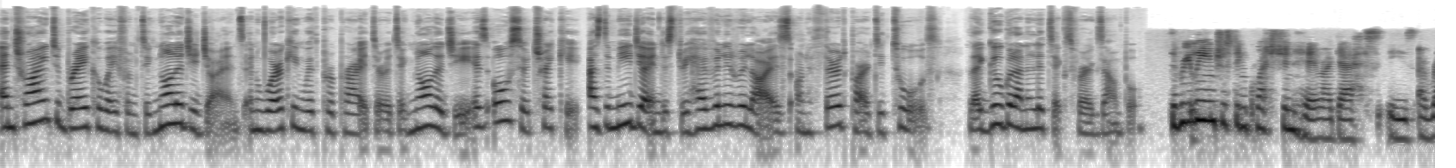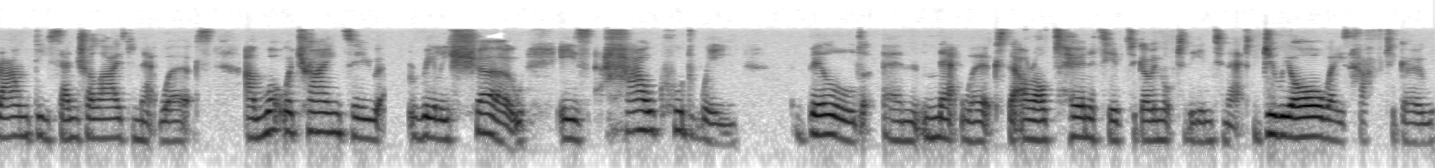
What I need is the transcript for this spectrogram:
And trying to break away from technology giants and working with proprietary technology is also tricky, as the media industry heavily relies on third party tools, like Google Analytics, for example. The really interesting question here, I guess, is around decentralized networks. And what we're trying to really show is how could we build um, networks that are alternative to going up to the internet? Do we always have to go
